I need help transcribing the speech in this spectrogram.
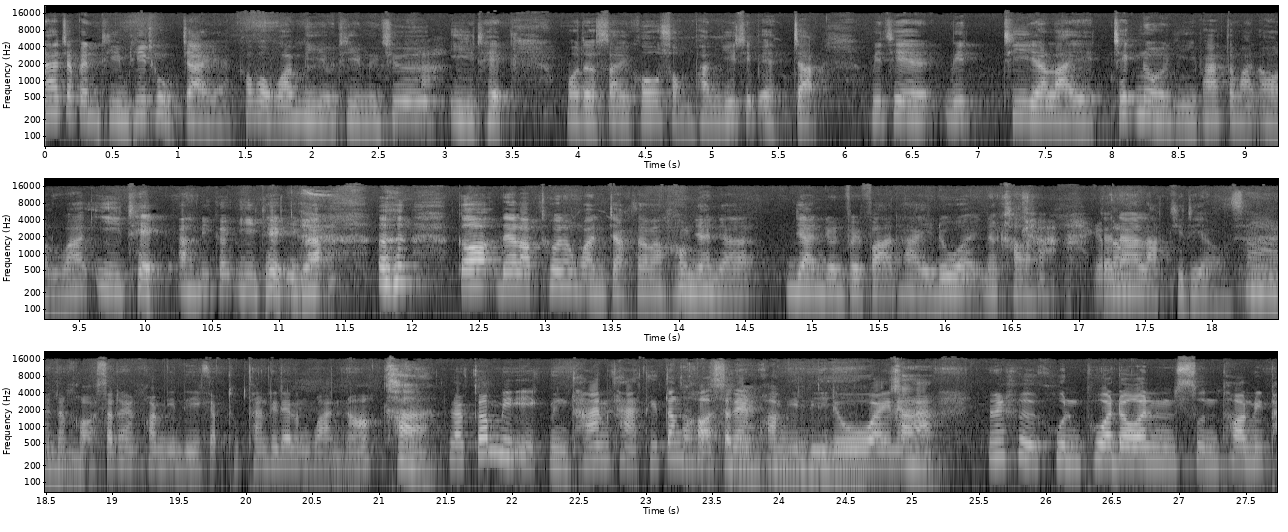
น่าจะเป็นทีมที่ถูกใจอะเขาบอกว่ามีอยู่ทีมหนึ่งชื่อค่ะ e-tech motorcycle 2021 จากวิทยาวิทยาลัยเทคโนโลยีภาคตะวันออกหรือว่า e-tech อันนี้ก็ e-tech อีกแล้วก็ได้รับถ้วยรางวัลจากสมาคมยานยายานยนต์ไฟฟ้าไทยด้วยนะคะค่ะก็ต้องน่ารักทีเดียว ใช่ ต้องขอแสดงความยินดีกับทุกท่านที่ได้รางวัลเนาะค่ะ แล้วก็มีอีกหนึ่งท่านค่ะ ที่ต้องต้องขอแสดงความยินดีด้วยนะคะค่ะ นั่นคือคุณพัวดลสุนทรวิพ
